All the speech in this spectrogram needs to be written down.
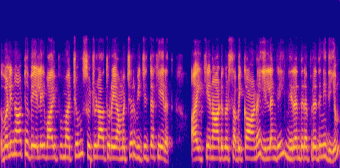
வெளிநாட்டு வேலைவாய்ப்பு மற்றும் சுற்றுலாத்துறை அமைச்சர் விஜித்த ஹேரத் ஐக்கிய நாடுகள் சபைக்கான இலங்கை நிரந்தர பிரதிநிதியும்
